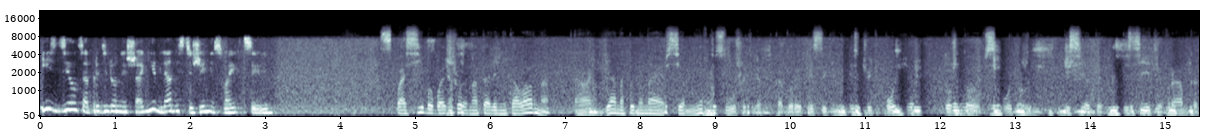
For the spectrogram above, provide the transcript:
и сделать определенные шаги для достижения своих целей. Спасибо большое, Наталья Николаевна. А, я напоминаю всем нефтеслушателям, которые присоединились чуть позже, то, что в сегодняшней беседе, беседе в рамках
